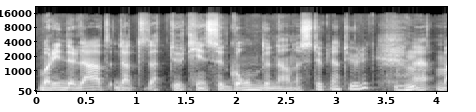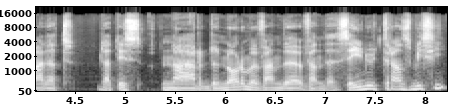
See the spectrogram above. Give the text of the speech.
Maar inderdaad, dat, dat duurt geen seconden aan een stuk natuurlijk, eh, maar dat, dat is naar de normen van de, van de zenuwtransmissie,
